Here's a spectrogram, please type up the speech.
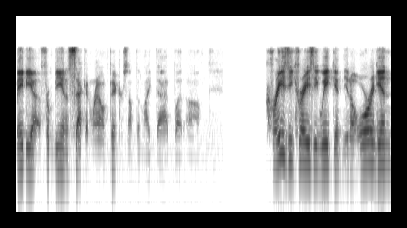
maybe a, from being a second round pick or something like that. But um, crazy, crazy weekend. You know, Oregon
